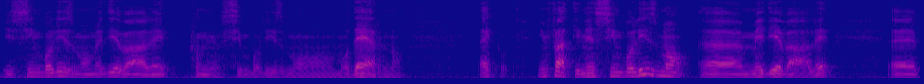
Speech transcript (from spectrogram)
il simbolismo medievale con il simbolismo moderno. Ecco, infatti nel simbolismo eh, medievale eh,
